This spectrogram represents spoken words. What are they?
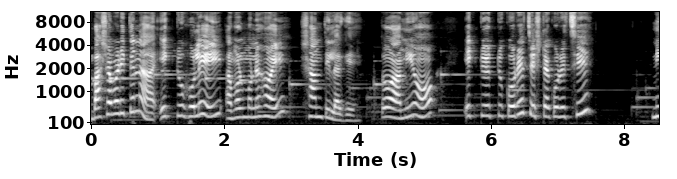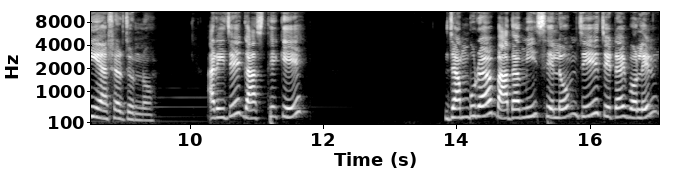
বাসা বাড়িতে না, একটু হলেই আমার মনে হয় শান্তি লাগে। তো আমিও একটু একটু করে চেষ্টা করেছি। নিয়ে আসার জন্য। আর এই যে গাছ থেকে জাম্বুরা, বাদামি, সেলম, যে যেটাই বলেন,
